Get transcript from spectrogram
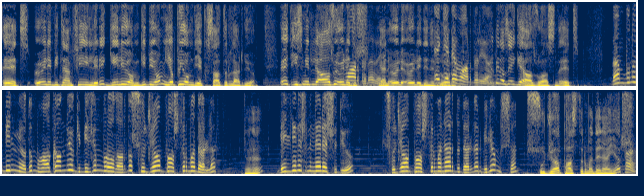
Evet öyle biten fiilleri geliyorum, gidiyorum, yapıyorum diye kısaltırlar diyor. Evet İzmirli ağzı öyledir. Vardır, evet. Yani öyle öyle denir Ege'de doğru. vardır yani. Biraz Ege ağzı o aslında evet. Ben bunu bilmiyordum. Hakan diyor ki bizim buralarda sucuğa pastırma derler. Hı hı. Bildiniz mi neresi diyor. Sucuğa pastırma nerede derler biliyor musun sen? Sucuğa pastırma denen yer. Ha.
